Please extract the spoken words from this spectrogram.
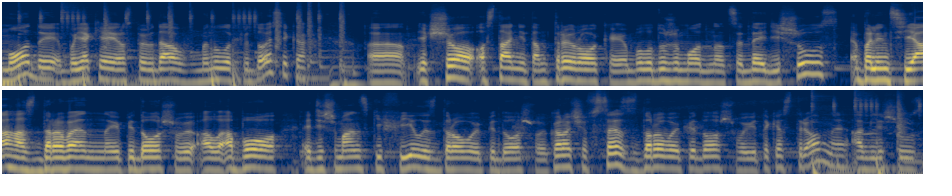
моди, бо як я і розповідав в минулих відосиках, Е, якщо останні там три роки було дуже модно, це Daddy Shoes, Balenciaga з здоровенною підошвою, але або дішманські філи з здоровою підошвою. Коротше, все з здоровою підошвою, таке стрьомне Ugly Shoes,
